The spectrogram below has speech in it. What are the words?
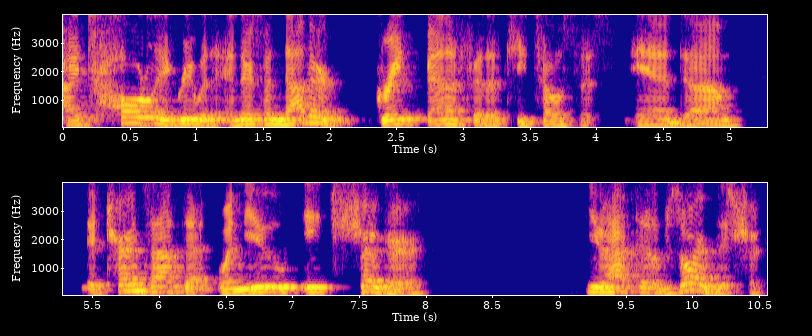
I totally agree with it. And there's another great benefit of ketosis. And um, it turns out that when you eat sugar, you have to absorb the sugar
